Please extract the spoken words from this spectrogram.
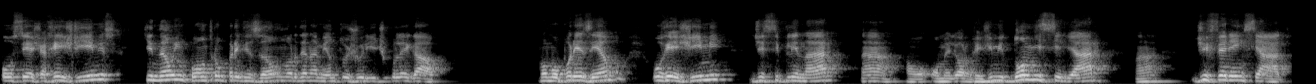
ou seja, regimes que não encontram previsão no ordenamento jurídico legal. Como, por exemplo, o regime disciplinar, né, ou melhor, o regime domiciliar né, diferenciado.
